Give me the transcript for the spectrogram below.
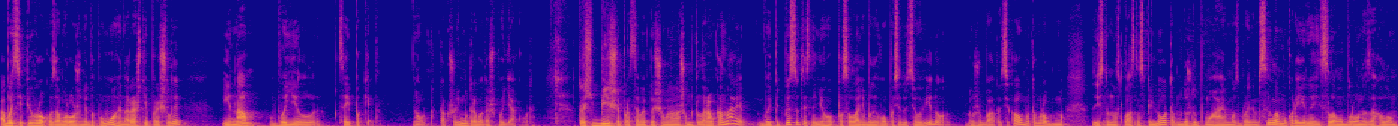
аби ці півроку замороження допомоги нарешті прийшли і нам виділили цей пакет. От, так що йому треба теж подякувати. До речі, більше про це ми пишемо на нашому телеграм-каналі. Ви підписуйтесь на нього, посилання буде в описі до цього відео. Дуже багато цікавого ми там робимо. Звісно, у нас класна спільнота. Ми дуже допомагаємо Збройним силам України і силам оборони загалом.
